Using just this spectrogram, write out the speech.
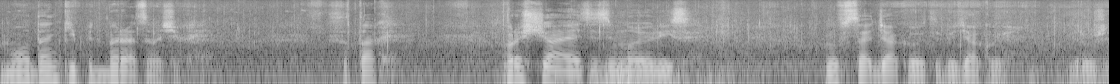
Молоденький підберезовичок. Це так Прощається зі мною ліс. Ну все, дякую тобі, дякую, друже.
